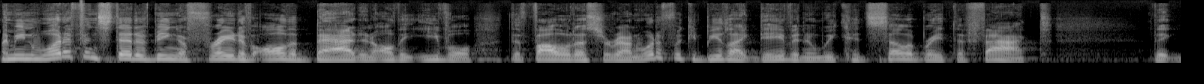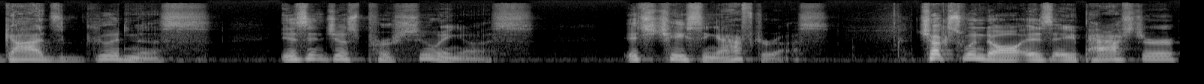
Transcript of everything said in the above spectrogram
I mean, what if instead of being afraid of all the bad and all the evil that followed us around, what if we could be like David and we could celebrate the fact that God's goodness isn't just pursuing us, it's chasing after us? Chuck Swindoll is a pastor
